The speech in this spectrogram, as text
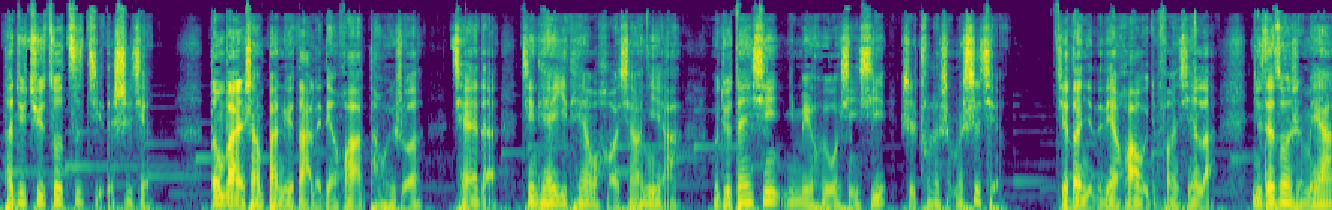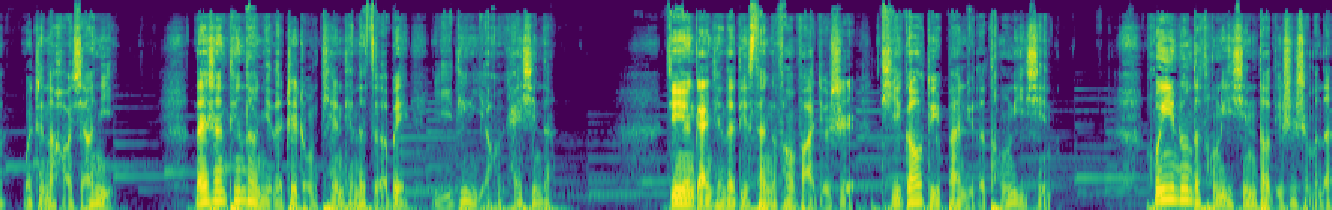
她就去做自己的事情。等晚上伴侣打来电话，她会说：“亲爱的，今天一天我好想你啊，我就担心你没回我信息是出了什么事情。”接到你的电话，我就放心了。你在做什么呀？我真的好想你。男生听到你的这种甜甜的责备，一定也会开心的。经营感情的第三个方法就是提高对伴侣的同理心。婚姻中的同理心到底是什么呢？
